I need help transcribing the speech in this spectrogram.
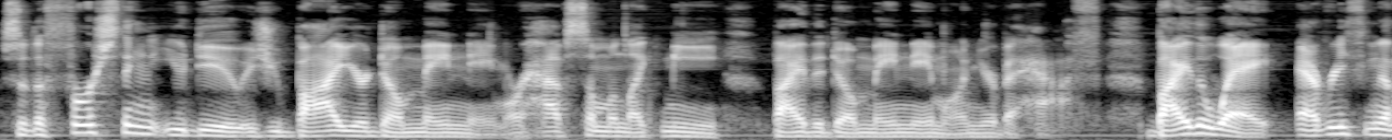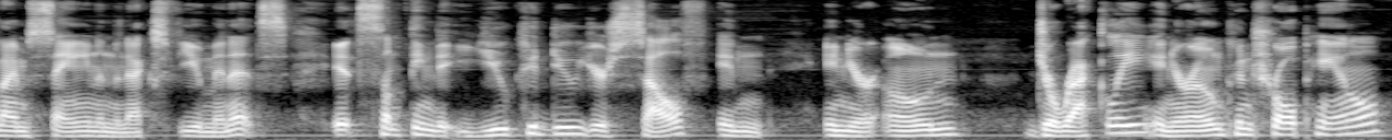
so the first thing that you do is you buy your domain name or have someone like me buy the domain name on your behalf. By the way everything that i'm saying in the next few minutes it's something that you could do yourself in in your own directly in your own control panel,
